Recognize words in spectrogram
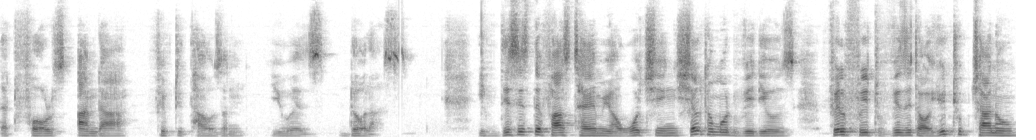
that falls under 50,000 US dollars. If this is the first time you are watching Shelter Mode videos, feel free to visit our YouTube channel.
